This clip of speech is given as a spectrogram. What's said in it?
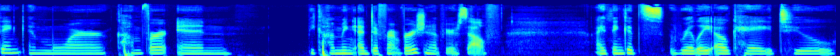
think, and more comfort in becoming a different version of yourself. I think it's really okay to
